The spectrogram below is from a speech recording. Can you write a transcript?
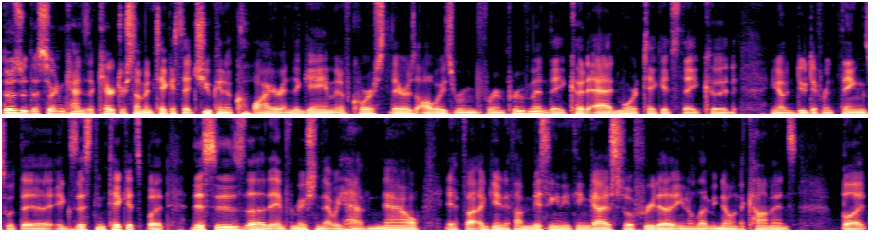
those are the certain kinds of character summon tickets that you can acquire in the game. And of course there's always room for improvement. They could add more tickets. They could you know do different things with the existing tickets. But this is uh, the information that we have now. If uh, again if i'm missing anything guys feel free to you know let me know in the comments. But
